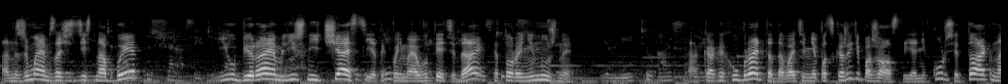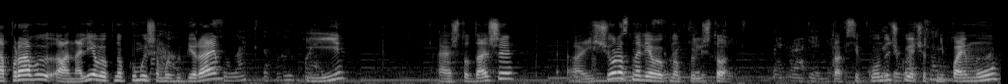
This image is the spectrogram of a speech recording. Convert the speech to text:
А нажимаем, значит, здесь на Б. И убираем лишние части, я так понимаю, вот эти, да? Которые не нужны. А как их убрать-то? Давайте мне подскажите, пожалуйста. Я не в курсе. Так, на правую... А, на левую кнопку мыши мы выбираем. И... А что дальше? А, еще раз на левую кнопку или что? Так, секундочку, я что-то не пойму.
